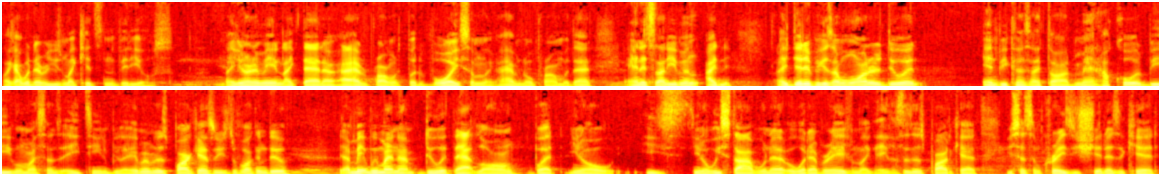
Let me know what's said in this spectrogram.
like I would never use my kids in the videos. Like you know what I mean? Like that, I, I have a problem with. But voice, I'm like I have no problem with that. And it's not even I. I did it because I wanted to do it, and because I thought, man, how cool it'd be when my son's 18 to be like, hey, remember this podcast we used to fucking do? Yeah. I mean, we might not do it that long, but you know, he's you know, we stop whenever whatever age. I'm like, hey, listen to this podcast. You said some crazy shit as a kid.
